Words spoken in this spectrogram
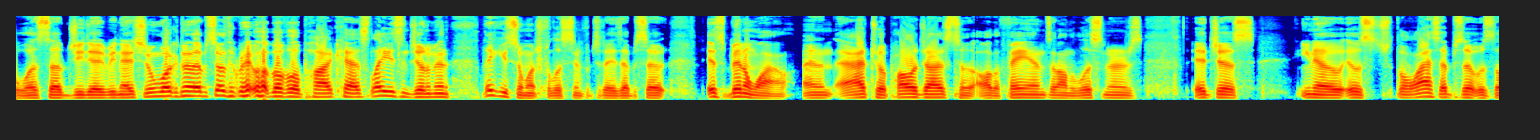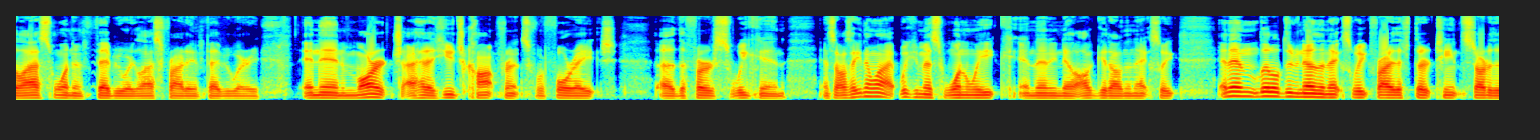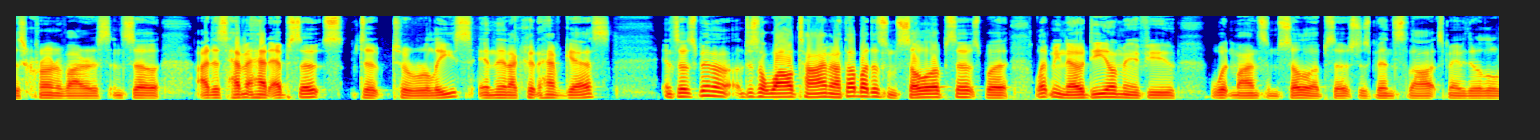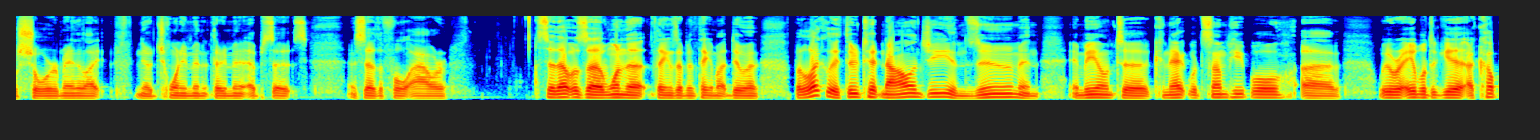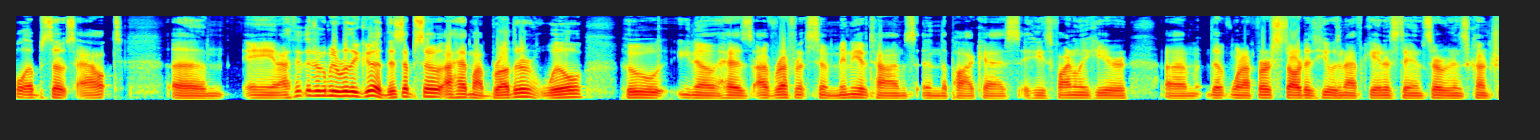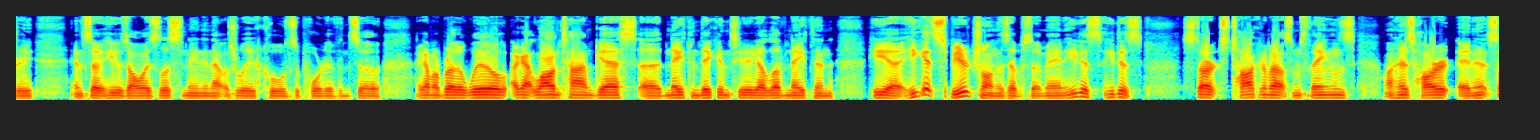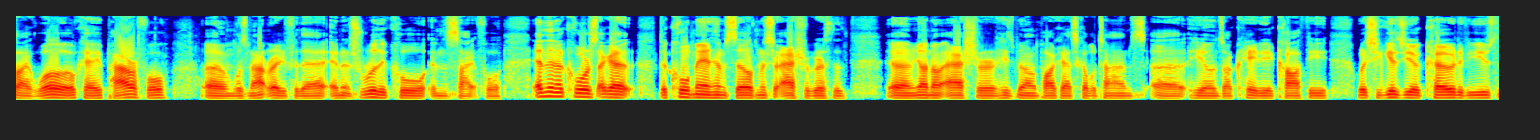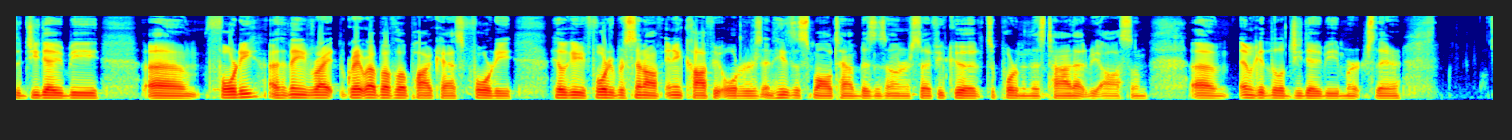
What's up, GWB Nation? Welcome to another episode of the Great White Buffalo Podcast. Ladies and gentlemen, thank you so much for listening for today's episode. It's been a while, and I have to apologize to all the fans and all the listeners. It just, you know, it was the last episode was the last one in February, last Friday in February. And then March, I had a huge conference for 4 H uh, the first weekend. And so I was like, you know what? We can miss one week, and then, you know, I'll get on the next week. And then little do we know the next week, Friday the 13th, started this coronavirus. And so I just haven't had episodes to, to release, and then I couldn't have guests. And so it's been a, just a wild time. And I thought about doing some solo episodes, but let me know. DM me if you wouldn't mind some solo episodes, just Ben's thoughts. Maybe they're a little shorter, maybe they're like, you know, 20 minute, 30 minute episodes instead of the full hour. So that was uh, one of the things I've been thinking about doing. But luckily, through technology and Zoom and, and being able to connect with some people, uh, we were able to get a couple episodes out. Um, and I think they're going to be really good. This episode, I had my brother, Will, who, you know, has, I've referenced him many of times in the podcast. He's finally here. Um, that when I first started, he was in Afghanistan serving his country, and so he was always listening, and that was really cool and supportive. And so I got my brother Will. I got longtime guest uh, Nathan Dickens here. Y'all love Nathan. He uh, he gets spiritual on this episode, man. He just he just starts talking about some things on his heart, and it's like, whoa, okay, powerful. Um, was not ready for that, and it's really cool insightful. And then, of course, I got the cool man himself, Mr. Asher Griffith. Um, y'all know Asher; he's been on the podcast a couple times. Uh, he owns Arcadia Coffee, which he gives you a code if you use the GWB um, forty. I think write Great White Buffalo Podcast forty. He'll give you forty percent off any coffee orders, and he's a small town business owner. So if you could support him in this time, that'd be awesome. Um, and we get the little GWB merch there.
